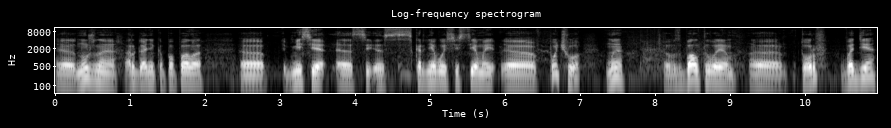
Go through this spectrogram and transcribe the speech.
э, нужная органика попала э, вместе э, с, э, с корневой системой э, в почву. Мы взбалтываем э, торф в воде,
